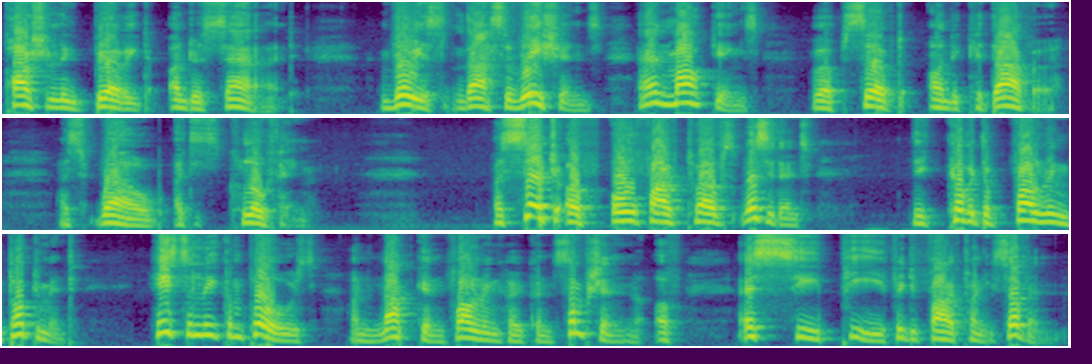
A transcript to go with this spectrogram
partially buried under sand. Various lacerations and markings were observed on the cadaver, as well as its clothing. A search of 0512's residence recovered the following document, hastily composed on a napkin following her consumption of SCP-5527.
